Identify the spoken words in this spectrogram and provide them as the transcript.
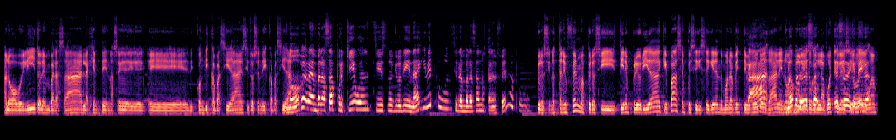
A los abuelitos, la embarazada, la gente, no sé, eh, con discapacidad, en situación de discapacidad. No, pero la embarazada, ¿por qué, weón? Si eso no, no tiene nada que ver, pues, weón. Si la embarazada no están enfermas, pues, weón. Pero si no están enfermas, pero si tienen prioridad, que pasen. Pues si se quieren demorar 20 minutos, Ah, dale. No, no, no, pero le voy a tocar la puerta y le decir, que oye, tenga- weón,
